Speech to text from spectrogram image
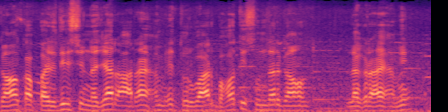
गाँव का परिदृश्य नज़र आ रहा है हमें। दुर्वार बहुत ही सुंदर गाँव लग रहा है हमें।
